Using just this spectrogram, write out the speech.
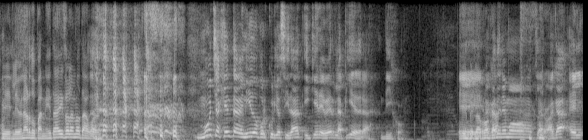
Que Leonardo Panetta hizo la nota, weón. Mucha gente ha venido por curiosidad y quiere ver la piedra, dijo. ¿Quieren ver la roca? Acá tenemos, claro, acá el,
